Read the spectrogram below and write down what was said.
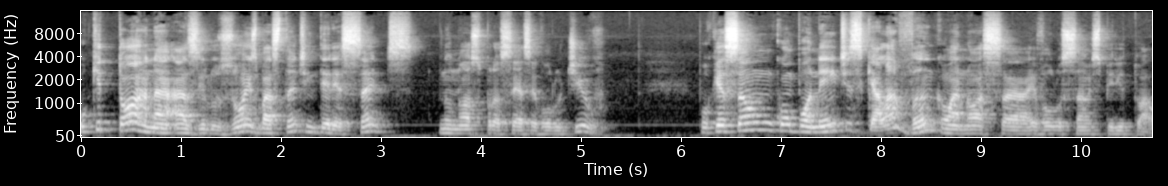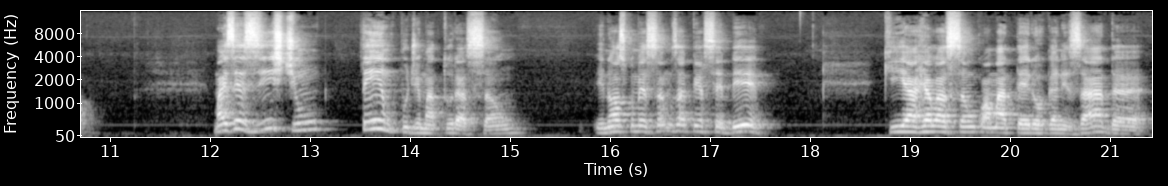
O que torna as ilusões bastante interessantes no nosso processo evolutivo porque são componentes que alavancam a nossa evolução espiritual. Mas existe um tempo de maturação e nós começamos a perceber que a relação com a matéria organizada,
